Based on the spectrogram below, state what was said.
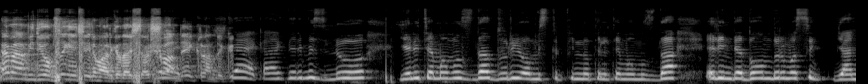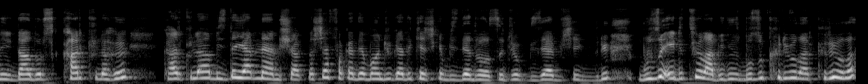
Hemen videomuza geçelim arkadaşlar. Şu anda ekranda İşte karakterimiz Lu yeni temamızda duruyor Mr. Oteli temamızda. Elinde dondurması yani daha doğrusu kar külahı. Kar külahı bizde yenmemiş arkadaşlar fakat yabancı ülkede keşke bizde de olsa çok güzel bir şey duruyor. Buzu eritiyorlar bildiğiniz buzu kırıyorlar kırıyorlar.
